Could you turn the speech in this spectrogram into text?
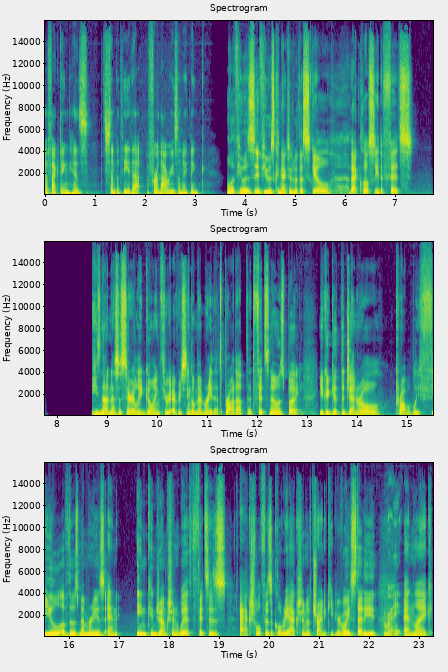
affecting his sympathy that for that reason, I think. Well, if he was if he was connected with a skill that closely to Fitz, he's not necessarily going through every single memory that's brought up that Fitz knows, but Right. you could get the general probably feel of those memories and in conjunction with Fitz's actual physical reaction of trying to keep your voice steady Right. and like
